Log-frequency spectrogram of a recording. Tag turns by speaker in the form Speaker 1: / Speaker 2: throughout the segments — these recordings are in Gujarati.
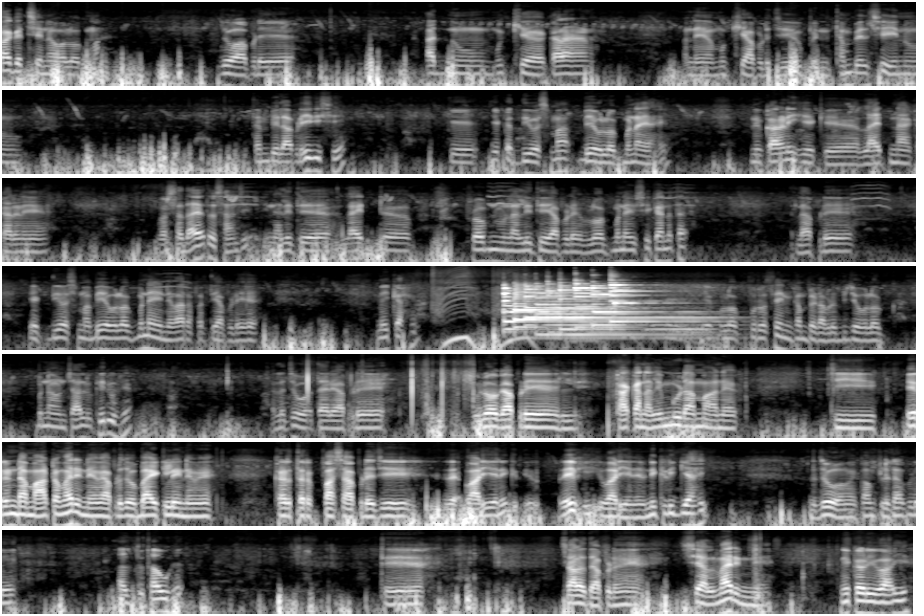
Speaker 1: સ્વાગત છે નવા લોકમાં જો આપણે આજનું મુખ્ય કારણ અને મુખ્ય આપણું જે ઉપરની થંબેલ છે એનું થંબેલ આપણે એવી છે કે એક જ દિવસમાં બે વ્લોગ બનાવ્યા છે. એનું કારણ એ છે કે લાઇટના કારણે વરસાદ આવ્યો હતો સાંજે. એના લીધે લાઇટ પ્રોબ્લેમના લીધે આપણે વ્લોગ બનાવી શક્યા નહોતા. એટલે આપણે એક દિવસમાં બે વ્લોગ બનાવીને વારાફરતી આપણે મેકા એક વ્લોગ પૂરો થઈને કમ્પ્લીટ આપણે બીજો વ્લોગ બનાવવાનું ચાલુ કર્યું છે. એટલે જો અત્યારે આપણે વ્લોગ આપણે કાકાના લીંબુડામાં અને જે એરંડામાં આટો મારીને હવે આપણે જો બાઇક લઈને હવે ઘર તરફ પાછા આપણે જે વાડીએ નીકળી, રેવી વાડીએ નીકળી ગયા છે. જો અમે કમ્પ્લીટ આપણે હાલતું થવું છે. તે ચાલો તો આપણે શેલ મારીને નીકળવી વાળીએ.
